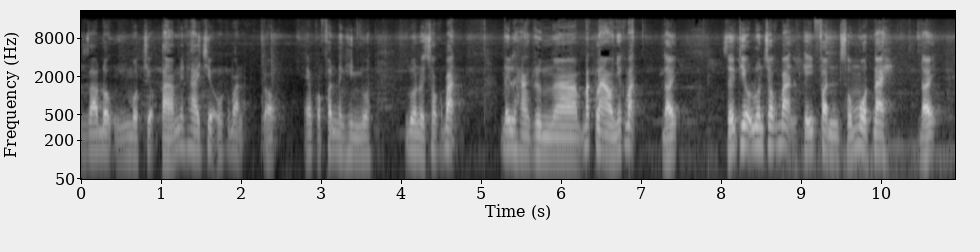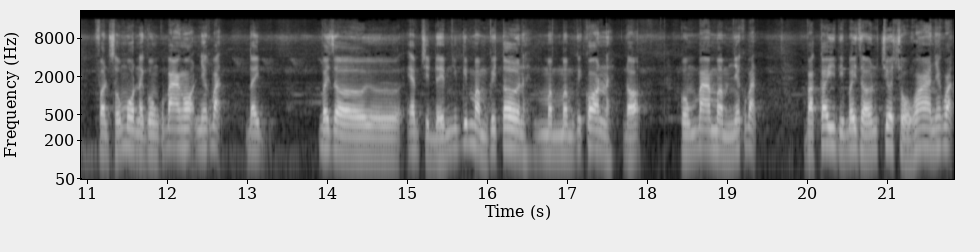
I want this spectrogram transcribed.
dao động 1 triệu 8 đến 2 triệu các bạn ạ. Đó em có phân thành hình luôn luôn rồi cho các bạn. Đây là hàng rừng à, Bắc Lào nhé các bạn. Đấy giới thiệu luôn cho các bạn cái phần số 1 này. Đấy phần số 1 này gồm có ba ngọn nhé các bạn. Đây bây giờ ờ, em chỉ đếm những cái mầm cây tơ này mầm mầm cây con này. Đó gồm ba mầm nhé các bạn và cây thì bây giờ nó chưa trổ hoa nhé các bạn.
